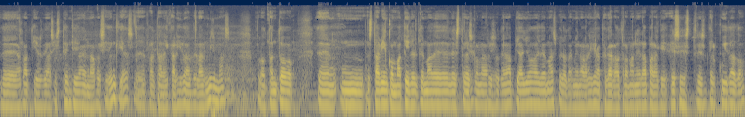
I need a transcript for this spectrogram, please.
de ratios de asistencia en las residencias, eh, falta de calidad de las mismas. Por lo tanto, eh, mm, está bien combatir el tema del estrés con la risoterapia, yoga y demás, pero también habrá que atacar de otra manera para que ese estrés del cuidado,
